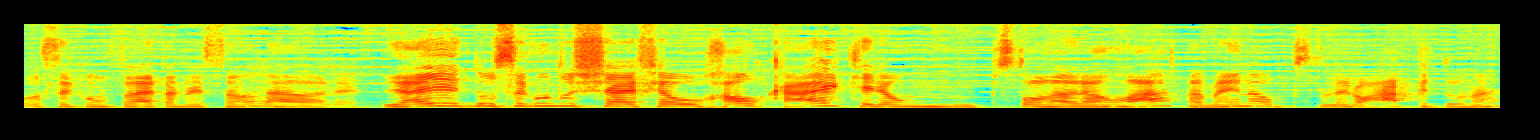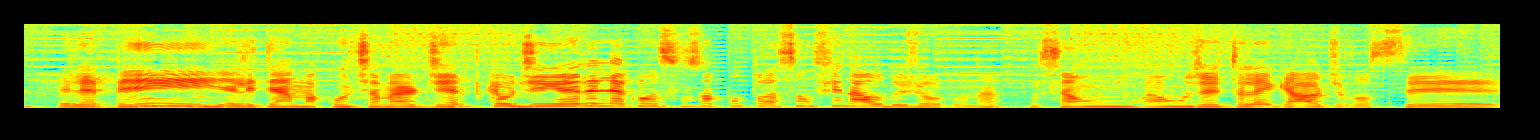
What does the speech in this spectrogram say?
você completa a missão, né? Olha. E aí, o segundo chefe é o Hawkeye, que ele é um pistoleirão lá também, né? Um pistoleiro rápido, né? Ele é bem. Ele tem uma quantia maior de dinheiro, porque o dinheiro ele é como se fosse a pontuação final do jogo, né? Isso é um, é um jeito legal de você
